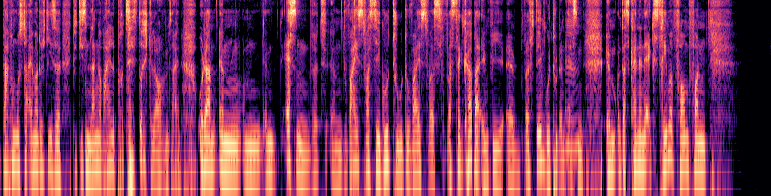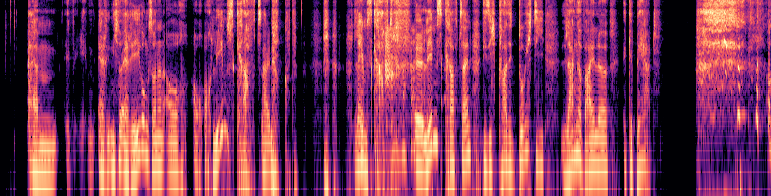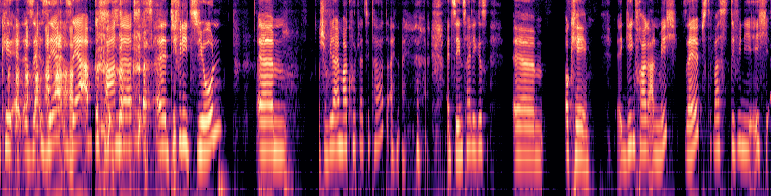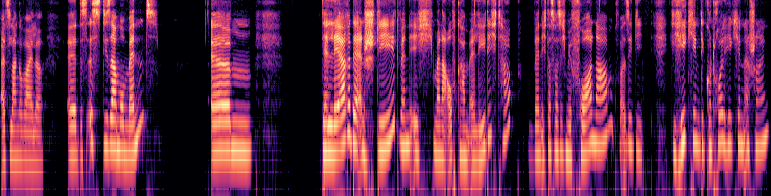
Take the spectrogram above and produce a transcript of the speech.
Dafür musst du einmal durch, diese, durch diesen Langeweile-Prozess durchgelaufen sein. Oder ähm, ähm, Essen wird, ähm, du weißt, was dir gut tut, du weißt, was, was dein Körper irgendwie, äh, was dem gut tut an Essen. Ähm, und das kann eine extreme Form von ähm, nicht nur Erregung, sondern auch, auch, auch Lebenskraft sein. Oh Gott. Lebenskraft. äh, Lebenskraft sein, die sich quasi durch die Langeweile äh, gebärt. Okay, äh, sehr, sehr, sehr abgefahrene äh, Definition. Ähm, schon wieder ein Mark Huttler Zitat, ein, ein, ein zehnzeiliges. Ähm, okay, Äh, Gegenfrage an mich selbst. Was definiere ich als Langeweile? Äh, das ist dieser Moment ähm, der Leere, der entsteht, wenn ich meine Aufgaben erledigt habe, wenn ich das, was ich mir vornahm, quasi die, die Häkchen, die Kontrollhäkchen erscheinen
